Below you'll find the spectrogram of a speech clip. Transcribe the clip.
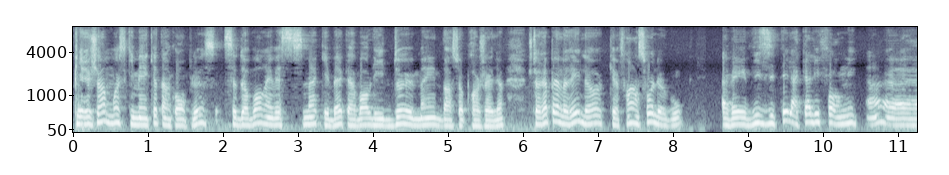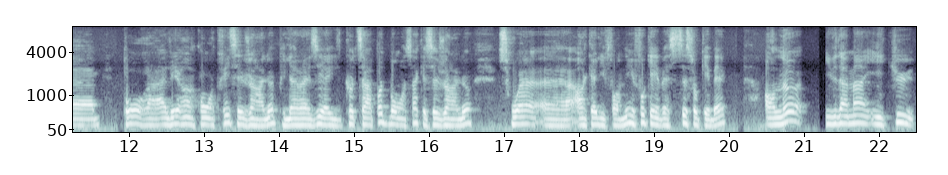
Puis Richard, moi, ce qui m'inquiète encore plus, c'est de voir Investissement Québec avoir les deux mains dans ce projet-là. Je te rappellerai que François Legault avait visité la Californie hein, euh, pour aller rencontrer ces gens-là. Puis il avait dit, écoute, ça n'a pas de bon sens que ces gens-là soient euh, en Californie. Il faut qu'ils investissent au Québec. Alors là, évidemment, IQ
